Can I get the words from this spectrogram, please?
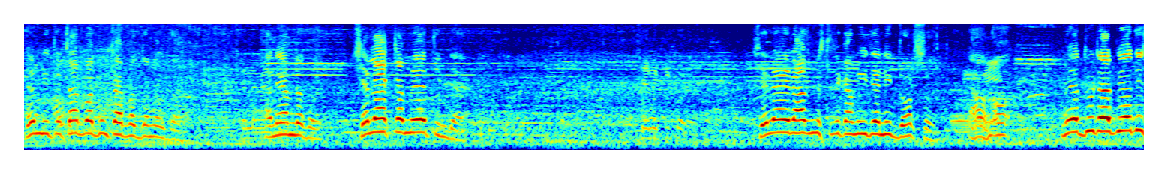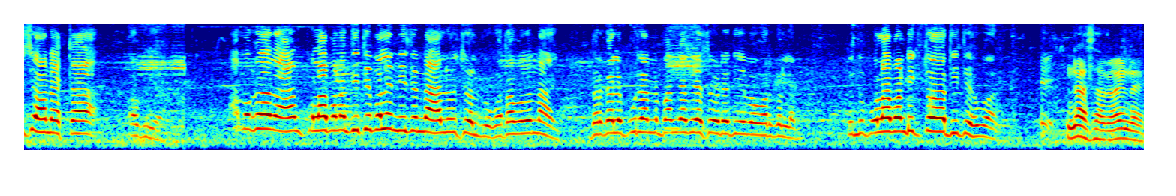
ফ্যামিলিতে চার পাঁচজন চার পাঁচজন রোজদার। মানে আমরা তো, ছেলে একটা মেয়ে, তিনটা। ছেলে রাজমিস্ত্রি কাম ইদানিক ধরছে। মেয়ে দুইটার বিয়ে দিচ্ছে এখন একটা অবিয়া। আমাকে এখন পোলাপানা দিতে বলে, নিজের না হলেও চলবো। কথা বলে নাই। দরকার হলে পুরানো পাঞ্জাবি আছে, ওটা দিয়ে ব্যবহার করলাম। কিন্তু পোলাপান ঠিক তো দিতে হবে না স্যার, হয় নাই।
